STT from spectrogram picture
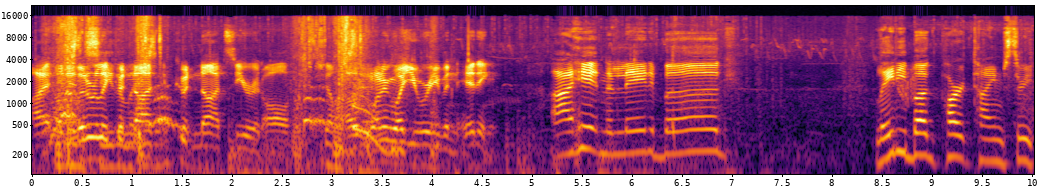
I didn't literally could not laser? could not see her at all. I was wondering what you were even hitting. I hitting a ladybug. Ladybug part times three.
